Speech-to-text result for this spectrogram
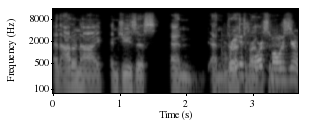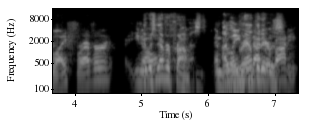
and Adonai and Jesus and and the rest of our sports moment listeners. of your life, forever. You know, it was never promised. And I will grant that it was. body.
